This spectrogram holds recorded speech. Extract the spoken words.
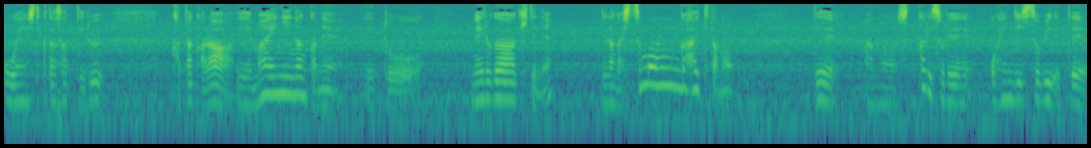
応援してくださってる方から、えー、前になんかねえっ、ー、とメールが来てね。でなんか質問が入ってたの。であのすっかりそれお返事しそびれて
